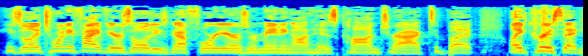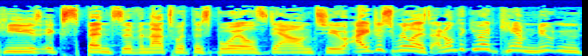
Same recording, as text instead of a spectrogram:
He's only 25 years old. He's got four years remaining on his contract. But like Chris said, he's expensive, and that's what this boils down to. I just realized I don't think you had Cam Newton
